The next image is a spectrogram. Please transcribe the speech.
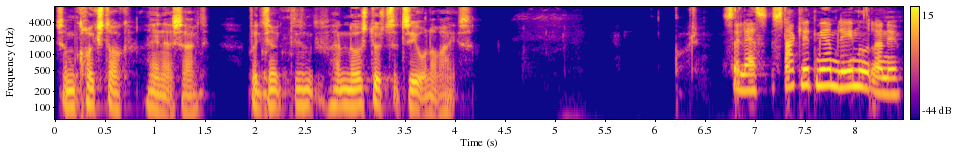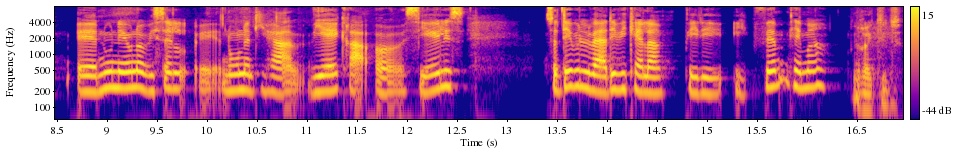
som krygstok, han har sagt. Fordi så, det, han noget stødt sig til undervejs. Godt. Så lad os snakke lidt mere om lægemidlerne. Uh, nu nævner vi selv uh, nogle af de her Viagra og Cialis. Så det vil være det, vi kalder PDE5-hæmmere. Det er rigtigt.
